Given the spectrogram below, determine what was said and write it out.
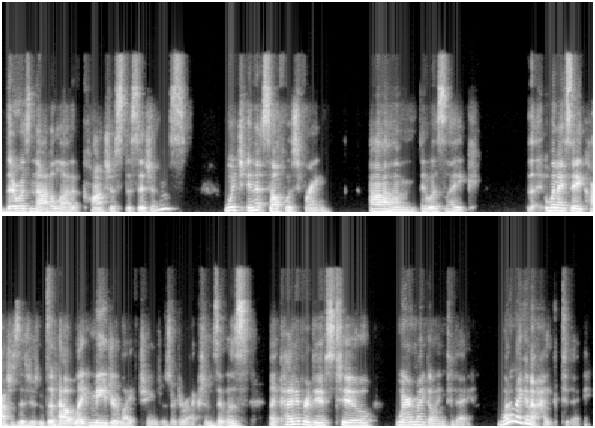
there was not a lot of conscious decisions which in itself was freeing. Um it was like when I say conscious decisions about like major life changes or directions, it was like kind of reduced to where am I going today? What am I going to hike today?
